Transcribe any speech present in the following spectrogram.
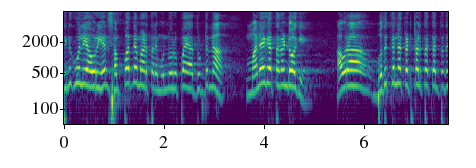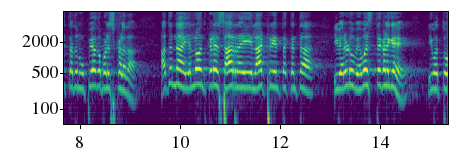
ದಿನಗೂಲಿ ಅವರು ಏನು ಸಂಪಾದನೆ ಮಾಡ್ತಾರೆ ಮುನ್ನೂರು ರೂಪಾಯಿ ಆ ದುಡ್ಡನ್ನು ಮನೆಗೆ ತಗೊಂಡೋಗಿ ಅವರ ಬದುಕನ್ನು ಕಟ್ಕೊಳ್ತಕ್ಕಂಥದಕ್ಕೆ ಅದನ್ನು ಉಪಯೋಗ ಬಳಸ್ಕೊಳ್ಳದ. ಅದನ್ನು ಎಲ್ಲೋ ಒಂದು ಕಡೆ ಸಾರಾಯಿ ಲಾಟ್ರಿ ಅಂತಕ್ಕಂಥ ಇವೆರಡು ವ್ಯವಸ್ಥೆಗಳಿಗೆ ಇವತ್ತು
